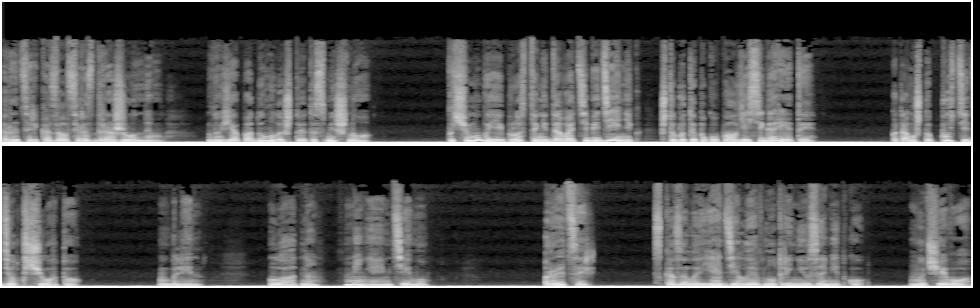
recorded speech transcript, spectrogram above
Рыцарь казался раздраженным, но я подумала, что это смешно. Почему бы ей просто не давать тебе денег, чтобы ты покупал ей сигареты?» потому что пусть идет к черту. Блин. Ладно, меняем тему. «Рыцарь», — сказала я, делая внутреннюю заметку. «Ну чего?»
